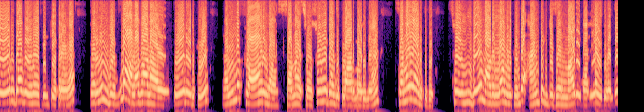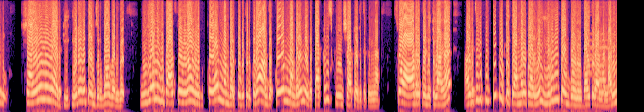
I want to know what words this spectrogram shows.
தோடு தான் வேணும் அப்படின்னு கேக்குறவங்க பாருங்க இங்க எவ்வளவு அழகான தோடு இருக்கு. நல்ல ஃபிளாருங்க செம ஸோ சூரியகாந்தி ஃபிளார் மாதிரிங்க. செமையா இருக்குது. சோ இதே மாடல்ல உங்களுக்கு வந்து ஆன்டிக் டிசைன் மாதிரி நல்ல இது வந்து ஷைனிங்கா இருக்கு. இருபத்தஞ்சு ரூபாய் வருது. இங்கே நீங்க பாத்தீங்கன்னா உங்களுக்கு கோன் நம்பர் கொடுத்துருக்குறோம். அந்த கோன் நம்பரை நீங்க டக்குன்னு ஸ்கிரீன்ஷாட் எடுத்துக்கோங்க. சோ ஆர்டர் பண்ணிக்கலாங்க. அடுத்தது குட்டி குட்டி கம்மல் பாருங்க. இருபத்தி ஒன்பது ரூபாய்க்கு வாங்க. நல்ல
